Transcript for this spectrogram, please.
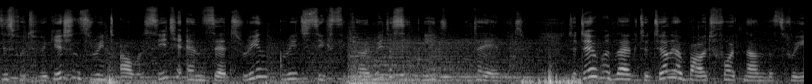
these fortifications ringed our city and that ring reached 60 kilometers in its diameter. Today we'd like to tell you about fort number 3.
